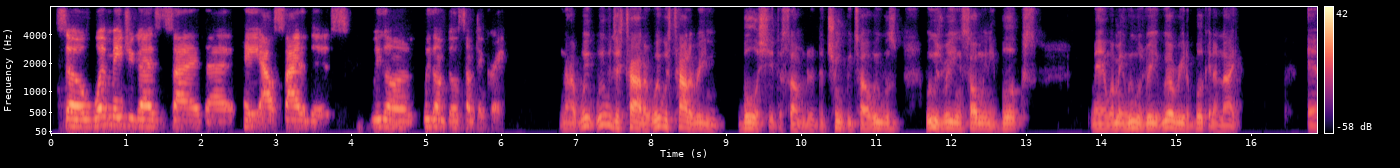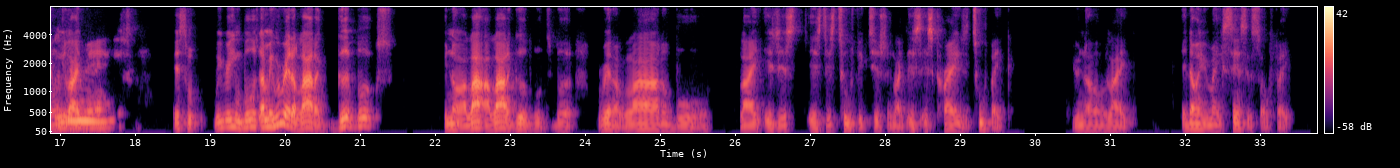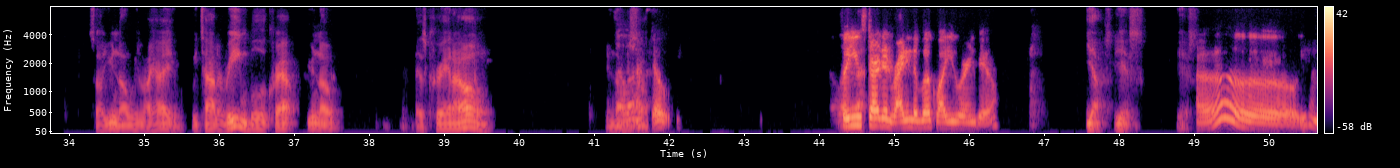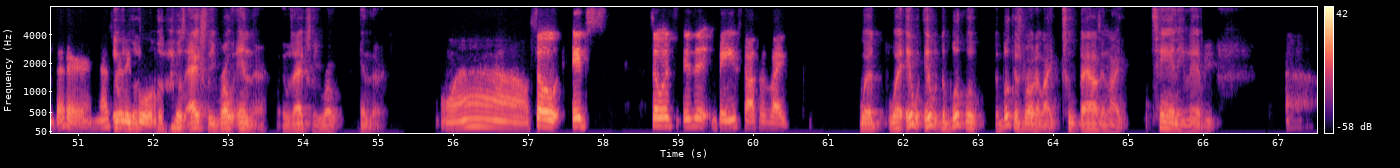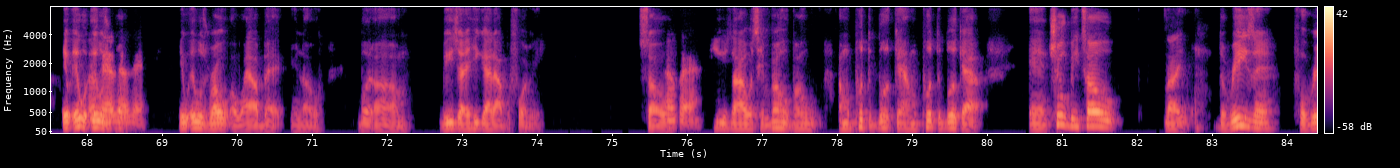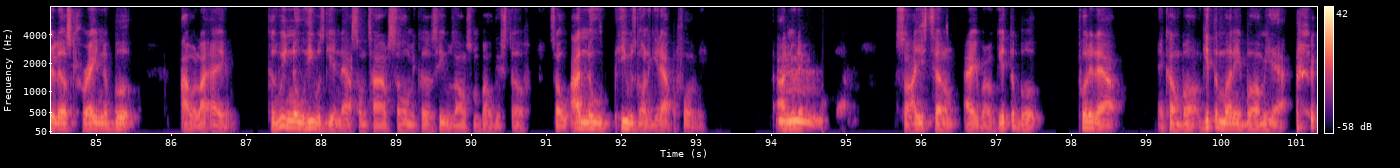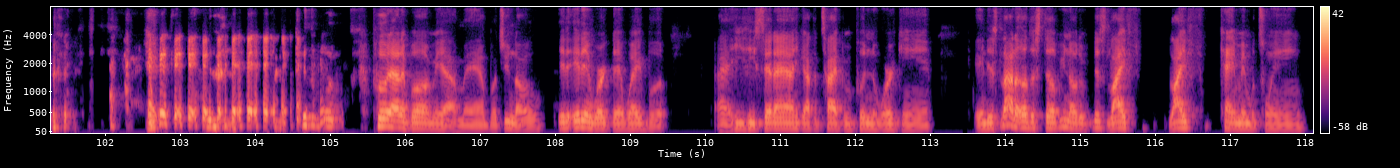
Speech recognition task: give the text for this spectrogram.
So what made you guys decide that hey, outside of this, we gonna we gonna build something great? Nah, we, we were just tired of we was tired of reading bullshit or something. The, the truth be told, we was we was reading so many books. Man, I mean, we was reading, we'll read a book in a night. And we like, mm-hmm. man, it's we reading books. I mean, we read a lot of good books, you know, a lot, a lot of good books, but read a lot of bull. Like it's just, it's just too fictitious. Like it's it's crazy, too fake. You know, like it don't even make sense. It's so fake. So you know, we like, hey, we tired of reading bull crap. You know, let's create our own. You know, oh, I love so That's dope. So you started writing the book while you were in jail? yes, yes, yes. Oh, even better. That's It really was- cool. It was actually wrote in there. It was actually wrote in there. Wow. So it's so it's is it based off of like Well, well, it, it the book was the book was wrote in like 2000, like 10, 11. uh, It, it, was- it was okay, okay, wrote- okay. it, it was wrote a while back, you know. But um BJ, he got out before me. So Okay. he was always saying, bro, bro, I'm gonna put the book out, I'm gonna put the book out. And truth be told, like the reason for really us creating the book, I was like, hey, because we knew he was getting out sometime soon because he was on some bogus stuff. So I knew he was gonna get out before me. I knew that. Mm. So I used to tell him, hey, bro, get the book, put it out, and come bum, get the money and bum me out. Put out and bum me out, man. But you know, it, it didn't work that way. But uh, he he sat down, he got the typing, putting the work in, and there's a lot of other stuff. You know, this life life came in between,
